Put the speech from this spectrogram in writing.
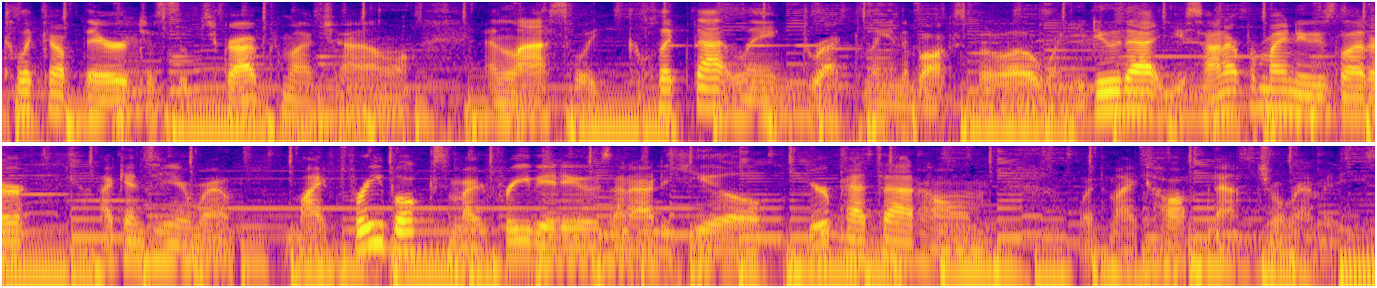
Click up there to subscribe to my channel. And lastly, click that link directly in the box below. When you do that, you sign up for my newsletter. I you my free books and my free videos on how to heal your pets at home with my top natural remedies.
